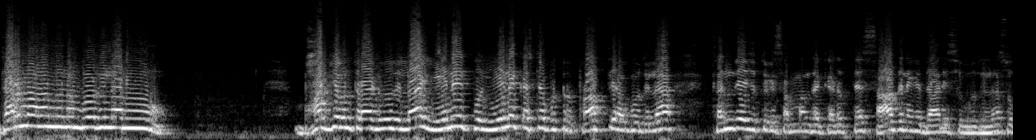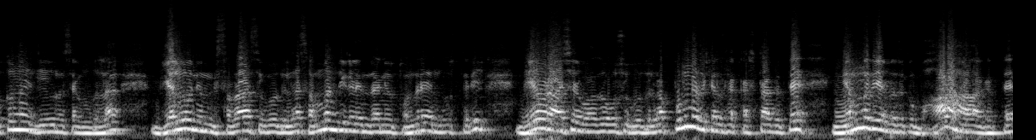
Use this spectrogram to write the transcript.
ಧರ್ಮವನ್ನು ನಂಬುವುದಿಲ್ಲ ನೀವು. ಭಾಗ್ಯವಂತರಾಗುವುದಿಲ್ಲ ಏನೇ ಏನೇ ಕಷ್ಟಪಟ್ಟರು ಪ್ರಾಪ್ತಿ ಆಗುವುದಿಲ್ಲ ತಂದೆಯ ಜೊತೆಗೆ ಸಂಬಂಧ ಕೆಡುತ್ತೆ, ಸಾಧನೆಗೆ ದಾರಿ ಸಿಗುವುದಿಲ್ಲ, ಸುಖಮಯ ಜೀವನ ಸಿಗುವುದಿಲ್ಲ, ಗೆಲುವು ನಿಮ್ಗೆ ಸದಾ ಸಿಗುವುದಿಲ್ಲ, ಸಂಬಂಧಿಗಳಿಂದ ನೀವು ತೊಂದರೆ ಅನುಭವಿಸ್ತೀರಿ, ದೇವರ ಆಶೀರ್ವಾದವೂ ಸಿಗುವುದಿಲ್ಲ ಪುಣ್ಯದ ಕೆಲಸ ಕಷ್ಟ ಆಗುತ್ತೆ, ನೆಮ್ಮದಿಯ ಬದುಕು ಬಹಳ ಹಾಳಾಗುತ್ತೆ.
